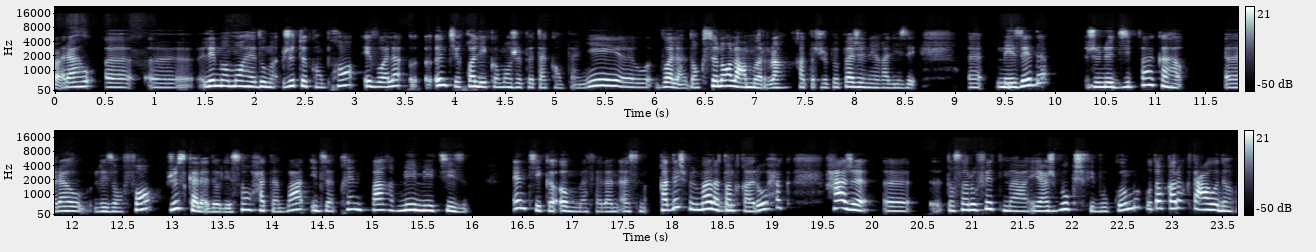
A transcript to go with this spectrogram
راهو لي مومون هذوما جو تو كومبرون اي فوالا انت قول لي كومون جو بو تاكومباني فوالا دونك سولون العمر خاطر جو بو با جينيراليزي مي زاد جو نو دي با كها راهو لي زونفون جوسكا لادوليسون حتى من بعد ils apprennent par mimétisme أنت كأم مثلا اسمع قداش من مرة تلقى روحك حاجة تصرفات ما يعجبوكش في بوك وتلقى روحك تعاودهم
